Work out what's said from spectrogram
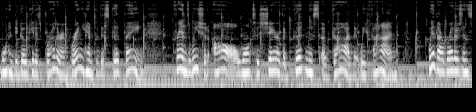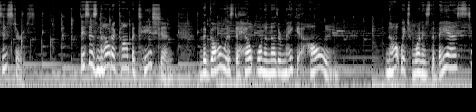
wanted to go get his brother and bring him to this good thing. Friends, we should all want to share the goodness of God that we find with our brothers and sisters. This is not a competition. The goal is to help one another make it home, not which one is the best.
